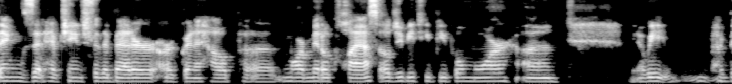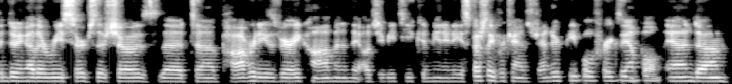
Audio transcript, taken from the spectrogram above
things that have changed for the better are going to help uh, more middle class LGBT people more. Um, you know, we I've been doing other research that shows that uh, poverty is very common in the LGBT community, especially for transgender people, for example, and um,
